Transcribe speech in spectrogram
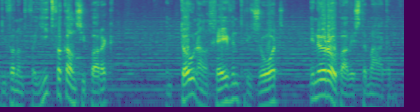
die van een failliet vakantiepark een toonaangevend resort in Europa wist te maken.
